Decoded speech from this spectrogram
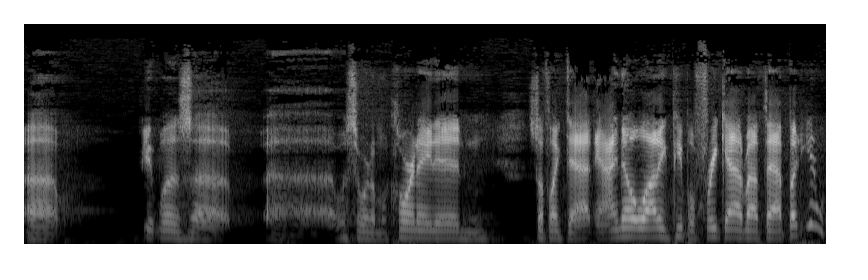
uh, it was, uh, what's the chlorinated and stuff like that. And I know a lot of people freak out about that, but, you know,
